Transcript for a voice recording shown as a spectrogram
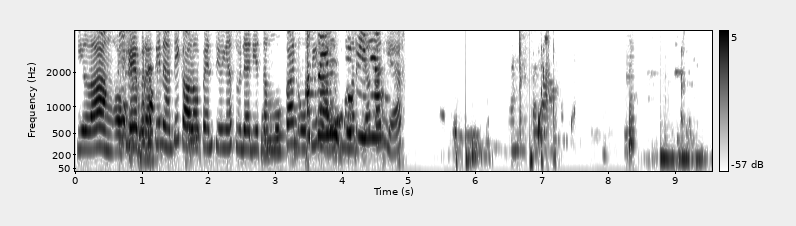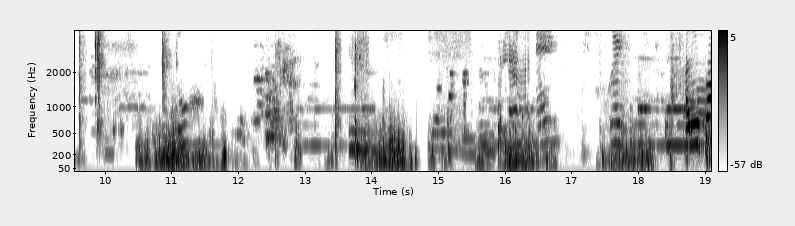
Hilang. Oke, berarti nanti kalau pensilnya sudah ditemukan, Upi harus mengerjakan ya. Alifa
